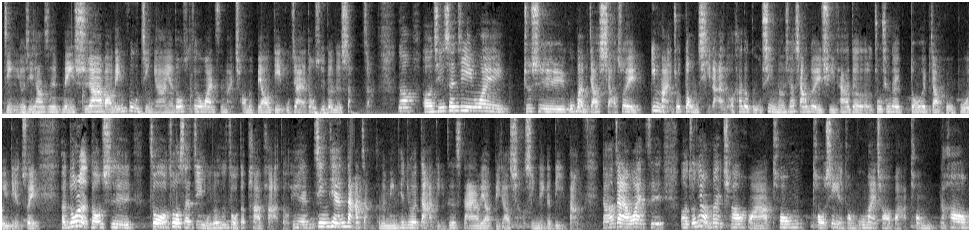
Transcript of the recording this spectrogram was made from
劲，尤其像是美食啊、宝林富锦啊，也都是这个外资买超的标的，股价也都是跟着上涨。那呃其实生技因为就是股本比较小，所以一买就动起来了。它的股性呢，像相对于其他的族群类股都会比较活泼一点，所以很多人都是做做生技股都是做的怕怕的，因为今天大涨，可能明天就会大跌，这是大家要比较小心的一个地方。然后再来外资，呃，昨天有卖超华通，投信也同步卖超华通，然后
